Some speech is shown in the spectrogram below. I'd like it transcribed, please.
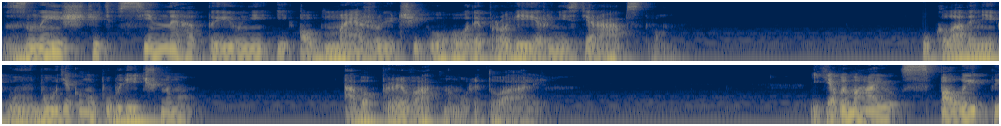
Знищить всі негативні і обмежуючі угоди про вірність і рабство укладені в будь-якому публічному або приватному ритуалі. Я вимагаю спалити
